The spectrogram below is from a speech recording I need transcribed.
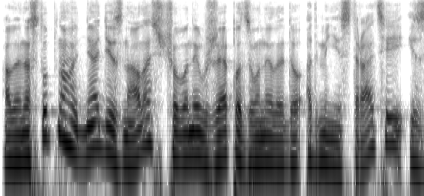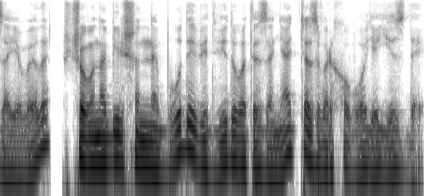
але наступного дня дізналась, що вони вже подзвонили до адміністрації і заявили, що вона більше не буде відвідувати заняття з верхової їзди.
